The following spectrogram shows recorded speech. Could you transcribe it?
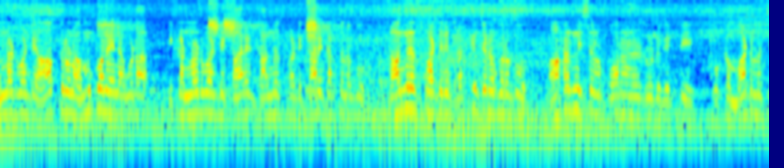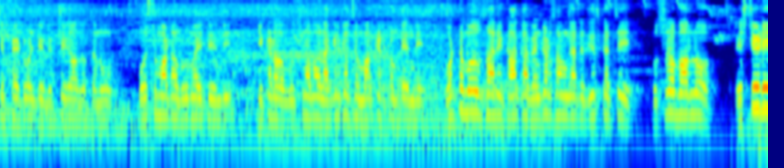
ఉన్నటువంటి ఆస్తులను అమ్ముకోనైనా కూడా ఇక్కడ ఉన్నటువంటి కార్య కాంగ్రెస్ పార్టీ కార్యకర్తలకు కాంగ్రెస్ పార్టీని బ్రతికించడం కొరకు ఆహర్నిశలు పోరాడినటువంటి వ్యక్తి ఒక్క మాటలో చెప్పేటువంటి వ్యక్తి కాదు అతను. పోస్ట్ మార్టం రూమ్ అయిపోయింది. ఇక్కడ హుస్నాబాద్ అగ్రికల్చర్ మార్కెట్ కమిటీ అయింది. మొట్టమొదటిసారి కాకా వెంకటస్వామి గారిని తీసుకొచ్చి హుస్నాబాద్లో ఎస్టీడీ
